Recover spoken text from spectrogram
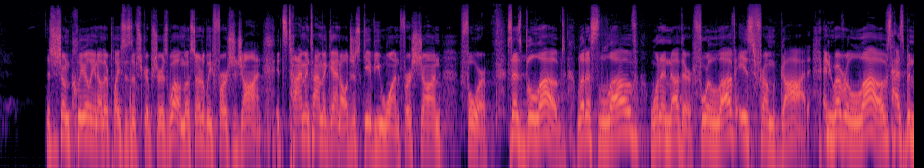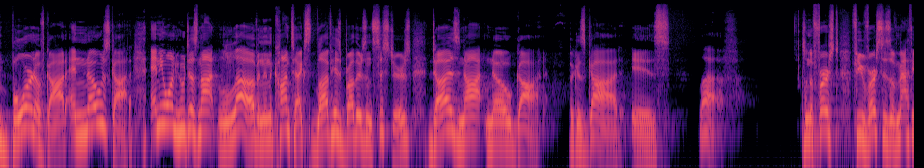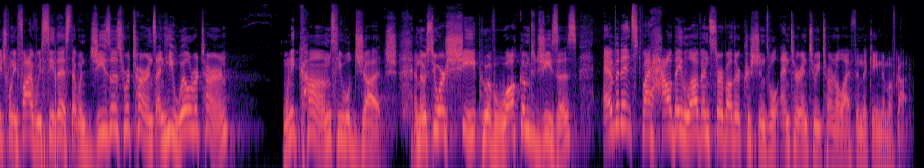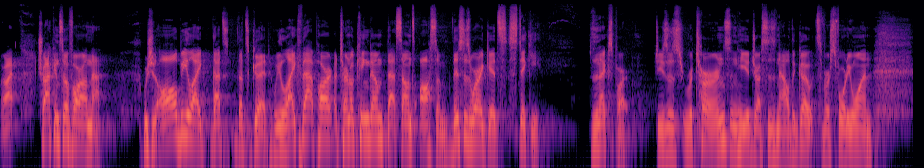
This is shown clearly in other places of Scripture as well, most notably 1 John. It's time and time again. I'll just give you one. 1 John 4 says, Beloved, let us love one another, for love is from God. And whoever loves has been born of God and knows God. Anyone who does not love, and in the context, love his brothers and sisters, does not know God, because God is love. So, in the first few verses of Matthew 25, we see this that when Jesus returns, and he will return, when he comes, he will judge. And those who are sheep who have welcomed Jesus, evidenced by how they love and serve other Christians, will enter into eternal life in the kingdom of God. All right? Tracking so far on that. We should all be like, that's, that's good. We like that part, eternal kingdom. That sounds awesome. This is where it gets sticky. The next part. Jesus returns and he addresses now the goats. Verse 41.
